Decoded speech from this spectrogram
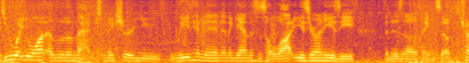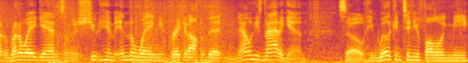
Do what you want other than that. Just make sure you lead him in. And again, this is a lot easier on easy than it is another thing. So he's trying to run away again. So I'm going to shoot him in the wing, break it off a bit. Now he's mad again. So he will continue following me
